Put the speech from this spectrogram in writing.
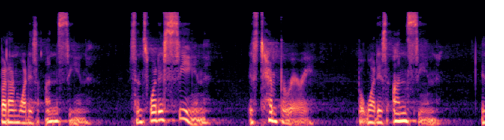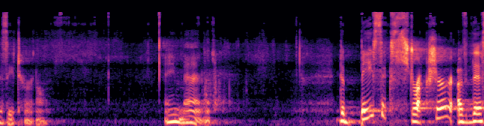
but on what is unseen, since what is seen is temporary, but what is unseen is eternal. Amen. The basic structure of this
